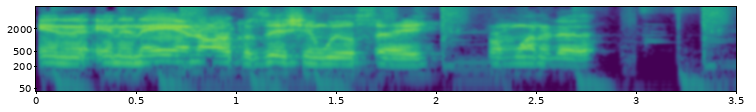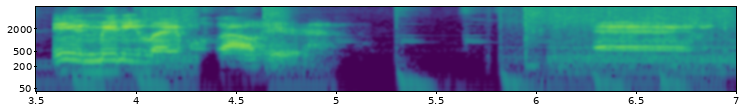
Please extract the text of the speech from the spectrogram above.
in, a, in an A&R position, we'll say, from one of the in many labels out here. And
